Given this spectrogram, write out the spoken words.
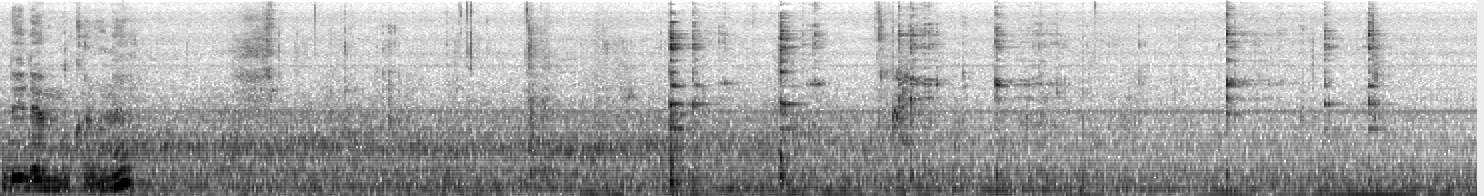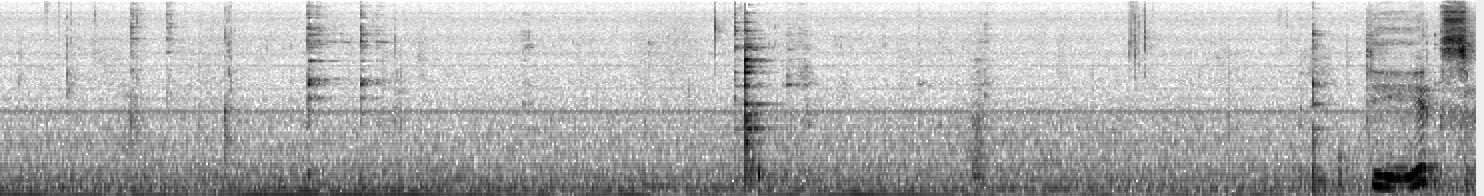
доедаем макароны. Текс.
